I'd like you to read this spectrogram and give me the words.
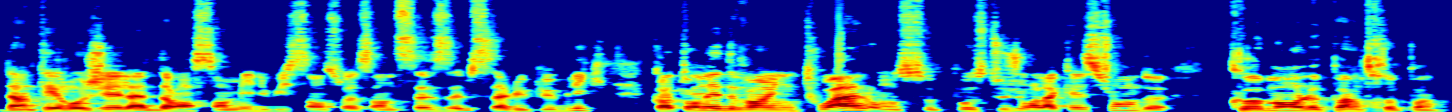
d'interroger la danse en 1876 et le salut public. Quand on est devant une toile, on se pose toujours la question de comment le peintre peint.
